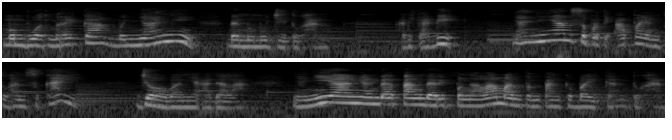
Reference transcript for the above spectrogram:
membuat mereka menyanyi dan memuji Tuhan. Adik-adik, Nyanyian seperti apa yang Tuhan sukai? Jawabannya adalah nyanyian yang datang dari pengalaman tentang kebaikan Tuhan.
